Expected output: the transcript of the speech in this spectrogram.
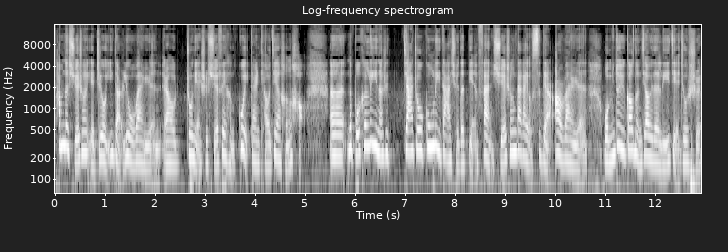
他们的学生也只有一点六万人，然后重点是学费很贵，但是条件很好。呃，那伯克利呢是？加州公立大学的典范，学生大概有四点二万人。我们对于高等教育的理解就是，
